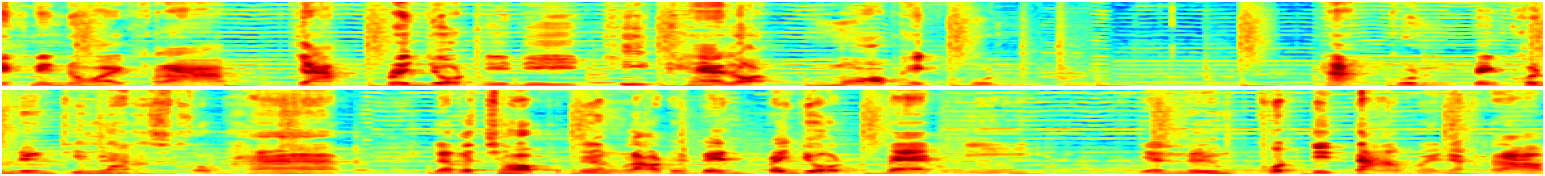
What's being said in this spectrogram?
ล็กๆ น้อยๆครับ จากประโยชน์ดีๆ ที่แครอทมอบให้คุณ หากคุณเป็นคนหนึ่งที่รักสุขภาพ แล้วก็ชอบเรื่องราวที่เป็นประโยชน์แบบนี้ อย่าลืมกดติดตามไว้นะครับ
